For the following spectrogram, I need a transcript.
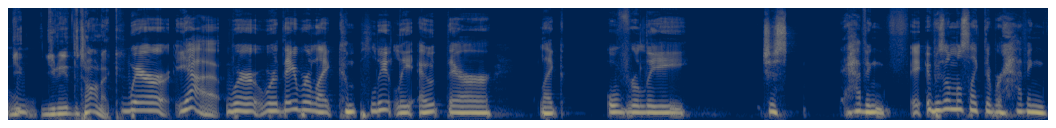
you, you need the tonic. where yeah where where they were like completely out there like overly just having it was almost like they were having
